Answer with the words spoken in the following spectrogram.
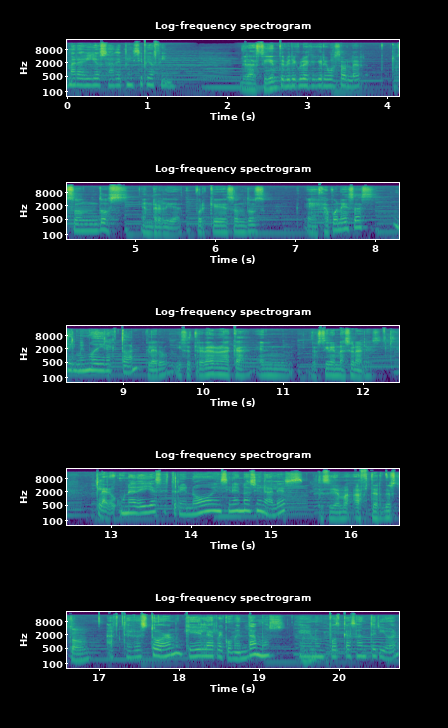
maravillosa, de principio a fin. De la siguiente película que queremos hablar son dos, en realidad, porque son dos eh, japonesas. Del mismo director. Claro, y se estrenaron acá, en los cines nacionales. Claro, una de ellas estrenó en cines nacionales. Que se llama After the Storm. After the Storm, que la recomendamos en un podcast anterior.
